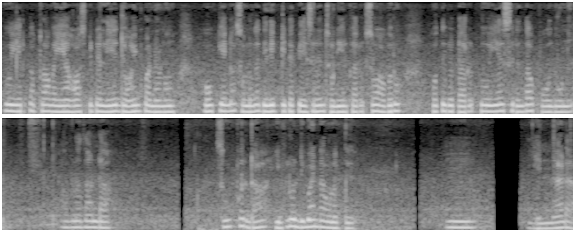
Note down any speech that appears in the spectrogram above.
டூ இயர்க்கு அப்புறம் அவன் என் ஹாஸ்பிட்டல்லையே ஜாயின் பண்ணணும். ஓகேன்னா சொல்லுங்கள் திலீப் கிட்ட பேசுகிறேன்னு சொல்லியிருக்காரு. ஸோ அவரும் ஒத்துக்கிட்டாரு. டூ இயர்ஸ் இருந்தால் போதும்னு. அவ்வளோதான்டா சூப்பர்டா. இவ்வளோ டிமாண்ட் அவனுக்கு ம். என்னடா?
